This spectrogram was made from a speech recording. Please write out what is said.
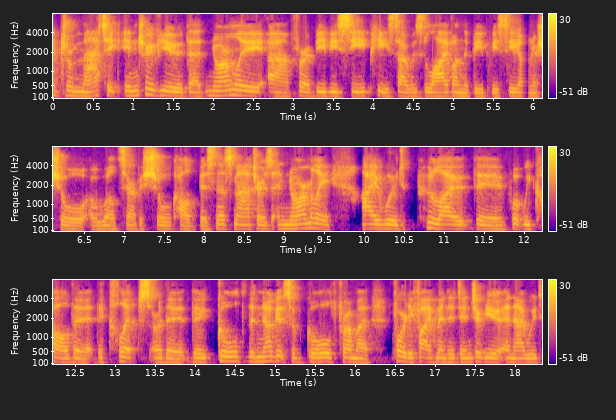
a dramatic interview that normally uh, for a BBC piece, I was live on the BBC on a show, a World Service show called Business Matters, and normally I would pull out the what we call the the clips or the the gold, the nuggets of gold from a 45 minute interview, and I would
